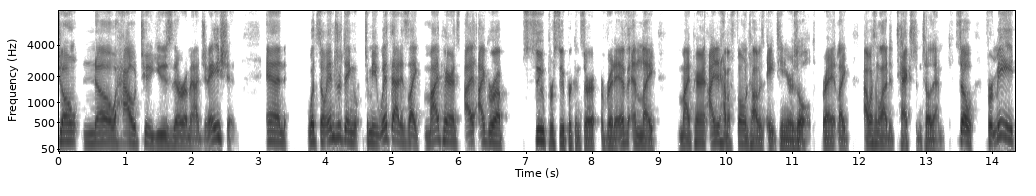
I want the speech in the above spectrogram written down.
don't know how to use their imagination. And what's so interesting to me with that is like, my parents, I, I grew up super, super conservative and like, my parent i didn't have a phone until i was 18 years old right? Like i wasn't allowed to text until then. So for me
